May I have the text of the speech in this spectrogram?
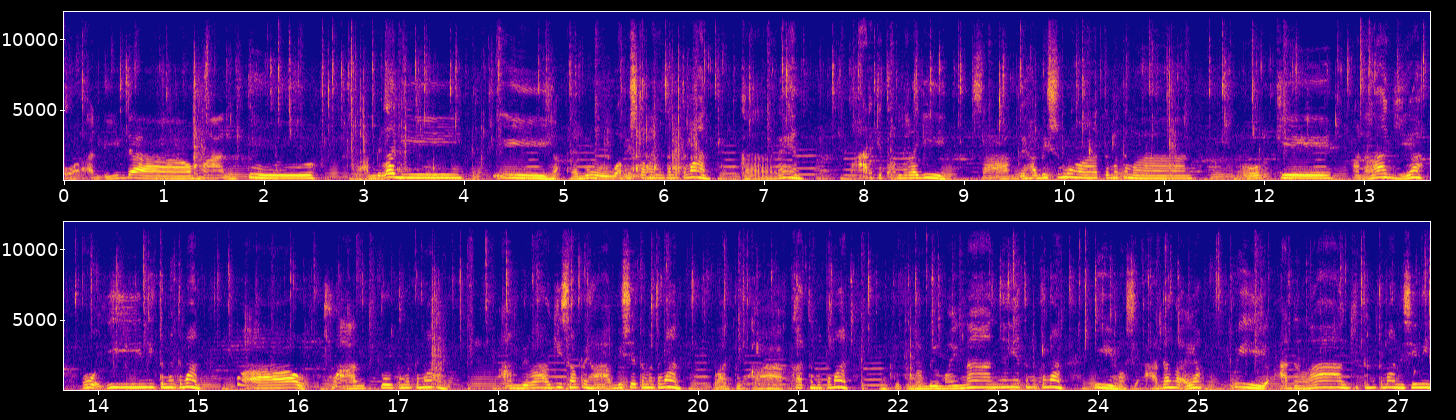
Wadidaw, mantul. Ambil lagi. Ih, ada dua pistolnya teman-teman. Keren. Mari kita ambil lagi sampai habis semua teman-teman. Oke, mana lagi ya? Oh ini teman-teman. Wow, mantul teman-teman. Ambil lagi sampai habis ya teman-teman. Bantu kakak teman-teman untuk mengambil mainannya ya teman-teman. Wih masih ada nggak ya? Wih ada lagi teman-teman di sini.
